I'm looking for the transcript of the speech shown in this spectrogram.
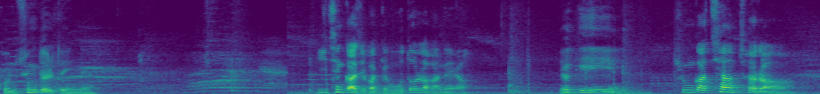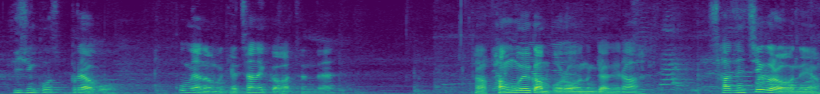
곤충들도 있네. 2층까지 밖에 못 올라가네요. 여기 흉가 체험처럼 귀신 코스프레하고 꾸며놓으면 괜찮을 것 같은데. 자, 박물관 보러 오는 게 아니라 사진 찍으러 오네요.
